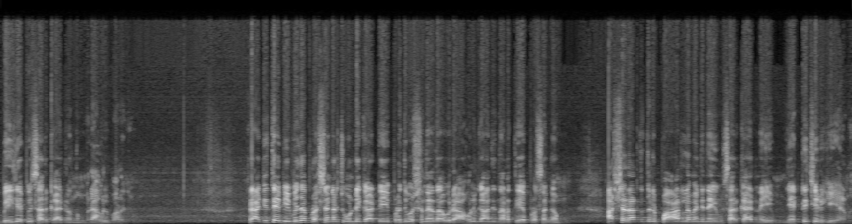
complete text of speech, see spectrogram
ബി ജെ പി സർക്കാരിനെന്നും രാഹുൽ പറഞ്ഞു. രാജ്യത്തെ വിവിധ പ്രശ്നങ്ങൾ ചൂണ്ടിക്കാട്ടി പ്രതിപക്ഷ നേതാവ് രാഹുൽ ഗാന്ധി നടത്തിയ പ്രസംഗം അക്ഷരാർത്ഥത്തിൽ പാർലമെന്റിനെയും സർക്കാരിനെയും ഞെട്ടിച്ചിരിക്കുകയാണ്.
